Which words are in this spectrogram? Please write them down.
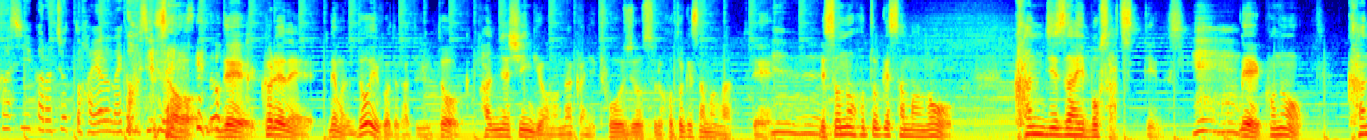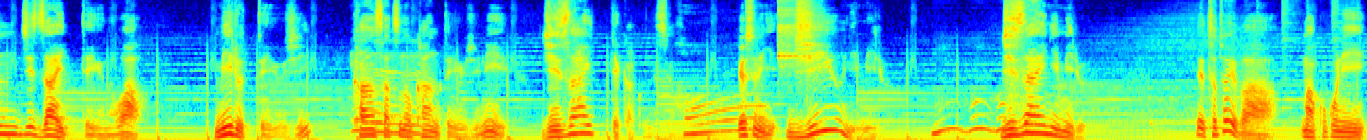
難しいからちょっと流行らないかもしれないですけど。でこれねでもどういうことかというと般若心経の中に登場する仏様があって、でその仏様を漢字在菩薩っていうんです。でこの漢字在っていうのは見るっていう字観察の観っていう字に自在って書くんですよ。要するに自由に見る。自在に見る。で例えば、まあ、ここに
